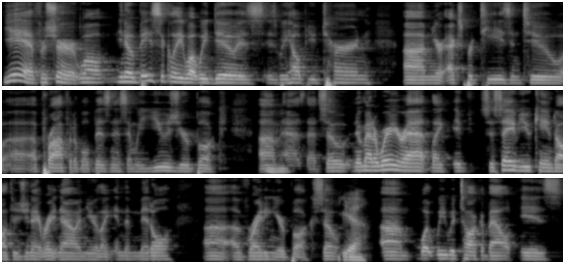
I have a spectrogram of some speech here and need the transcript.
Yeah, for sure. Well, you know, basically what we do is is we help you turn um, your expertise into uh, a profitable business, and we use your book um, hmm as that. So no matter where you're at, like if so, say if you came to Authors Unite right now and you're like in the middle uh, of writing your book, so Yeah. um, what we would talk about is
